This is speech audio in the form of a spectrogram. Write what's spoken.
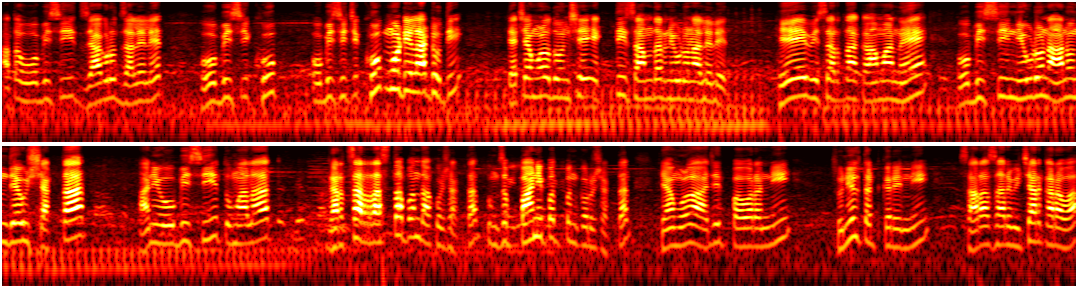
आता ओबीसी जागृत झालेले आहेत. ओबीसी खूप ओबीसीची खूप मोठी लाट होती. त्याच्यामुळं दोनशे एकतीस आमदार निवडून आलेले आहेत. हे विसरता कामा नये. ओबीसी निवडून आणून देऊ शकतात. आणि ओबीसी तुम्हाला घरचा रस्ता पण दाखवू शकतात. तुमचं पाणीपत पण करू शकतात. त्यामुळं अजित पवारांनी सुनील तटकरेंनी सारासार विचार करावा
